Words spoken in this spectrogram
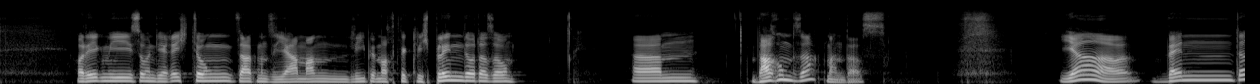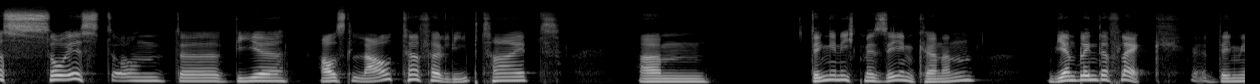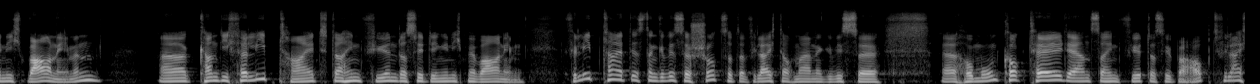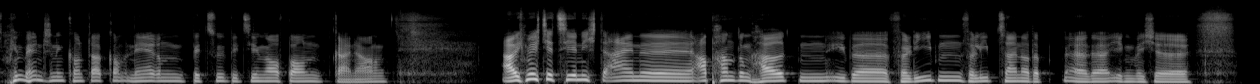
oder irgendwie so in die Richtung, sagt man so, ja, Mann, Liebe macht wirklich blind oder so. Ähm, warum sagt man das? Ja, wenn das so ist und äh, wir aus lauter Verliebtheit ähm, Dinge nicht mehr sehen können, wie ein blinder Fleck, den wir nicht wahrnehmen, äh, kann die Verliebtheit dahin führen, dass wir Dinge nicht mehr wahrnehmen. Verliebtheit ist ein gewisser Schutz oder vielleicht auch mal eine gewisse äh, Hormoncocktail, der uns dahin führt, dass wir überhaupt vielleicht mit Menschen in Kontakt kommen, näheren Bezie Beziehungen aufbauen, keine Ahnung. Aber ich möchte jetzt hier nicht eine Abhandlung halten über Verlieben, Verliebtsein oder, äh, irgendwelche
